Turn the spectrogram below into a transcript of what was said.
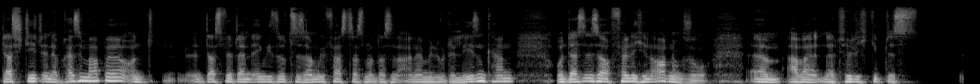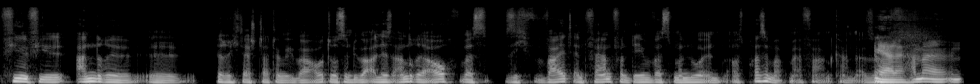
das steht in der Pressemappe und das wird dann irgendwie so zusammengefasst, dass man das in einer Minute lesen kann. Und das ist auch völlig in Ordnung so. Ähm, aber natürlich gibt es viel, viel andere äh, Berichterstattung über Autos und über alles andere auch, was sich weit entfernt von dem, was man nur in, aus Pressemappen erfahren kann. Also ja, da haben wir, ein,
